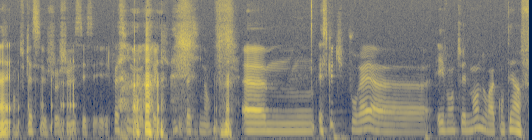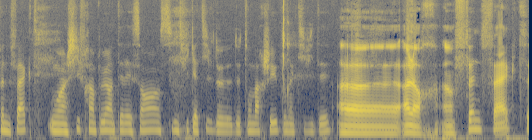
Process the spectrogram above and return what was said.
En tout cas, c'est je, je- c'est- c'est fascinant votre truc. C'est fascinant. Euh, Est-ce que tu pourrais euh, éventuellement nous raconter un fun fact ou un chiffre un peu intéressant, significatif de, de ton marché ou de ton activité? Alors, un fun fact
